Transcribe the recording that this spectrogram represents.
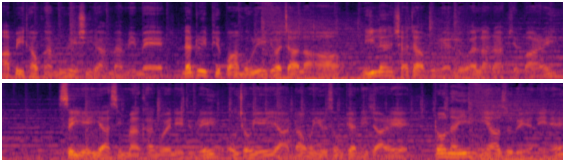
အားပေးထောက်ခံမှုတွေရှိတာမှန်ပေမဲ့လက်တွေ့ဖြစ်ပွားမှုတွေရောကြလာအောင်နီးလန်းရှာကြဖို့လည်းလိုအပ်လာတာဖြစ်ပါတယ်စစ်ရေးအရာစီမံခန့်ခွဲနေသူတွေအုပ်ချုပ်ရေးအရာတာဝန်ယူဆုံးဖြတ်နေကြတဲ့တော်လှန်ရေးအင်အားစုတွေအနေနဲ့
